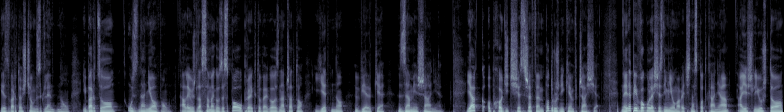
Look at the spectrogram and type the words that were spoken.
jest wartością względną i bardzo uznaniową, ale już dla samego zespołu projektowego oznacza to jedno wielkie zamieszanie. Jak obchodzić się z szefem podróżnikiem w czasie? Najlepiej w ogóle się z nim nie umawiać na spotkania, a jeśli już to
